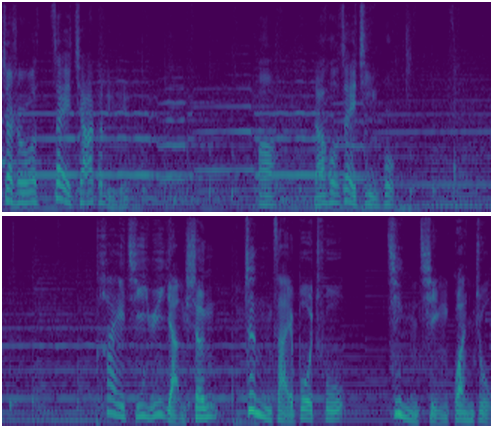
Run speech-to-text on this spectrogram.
这时候再加个捋，啊，然后再进步。太极与养生正在播出，敬请关注。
